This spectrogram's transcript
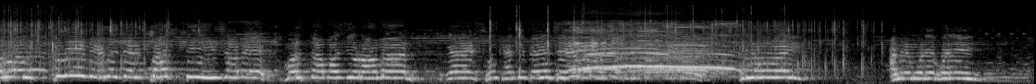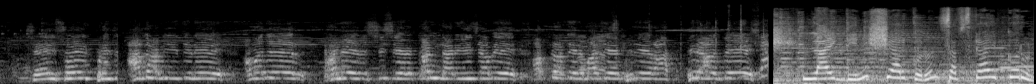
এবং ক্লিন ইমেজের প্রার্থী হিসাবে মোস্তাফাজুর রহমান সুখ্যাতি পেয়েছে। বিনয়, আমি মনে করি সেই শহীদ আগামী দিনে আমাদের ধানের শীষের কান্ডারি হিসাবে আপনাদের মাঝে ফিরে ফিরে আসবে। লাইক দিন শেয়ার করুন সাবস্ক্রাইব করুন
